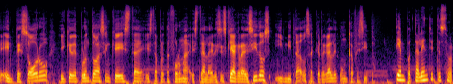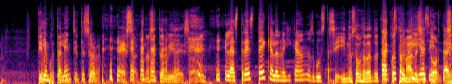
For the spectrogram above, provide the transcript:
en tesoro y que de pronto hacen que esta, esta plataforma esté al aire. Así es que agradecidos, invitados a que regalen un cafecito. Tiempo, talento y tesoro. Tiempo, talento, y tesoro. Eso, que no se te olvide eso. ¿eh? Las tres T que a los mexicanos nos gustan. Sí, y no estamos hablando de tacos, tamales y tortas.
